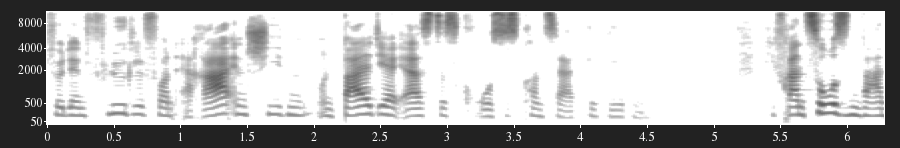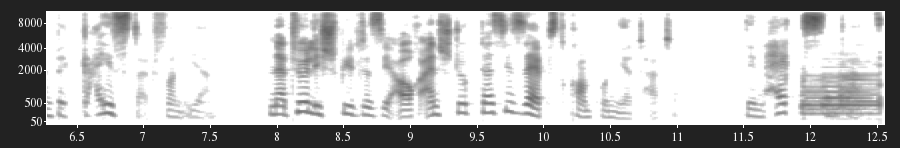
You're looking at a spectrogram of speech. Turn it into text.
für den Flügel von Erra entschieden und bald ihr erstes großes Konzert gegeben. Die Franzosen waren begeistert von ihr. Natürlich spielte sie auch ein Stück, das sie selbst komponiert hatte. Den Hexentanz.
